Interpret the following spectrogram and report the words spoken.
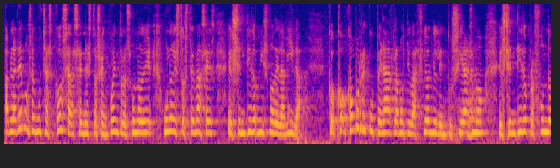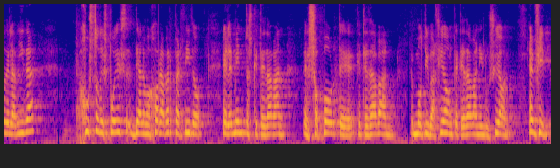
hablaremos de muchas cosas en estos encuentros. Uno de, uno de estos temas es el sentido mismo de la vida. ¿Cómo recuperar la motivación y el entusiasmo, el sentido profundo de la vida, justo después de a lo mejor haber perdido elementos que te daban el soporte, que te daban motivación, que te daban ilusión? En fin,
